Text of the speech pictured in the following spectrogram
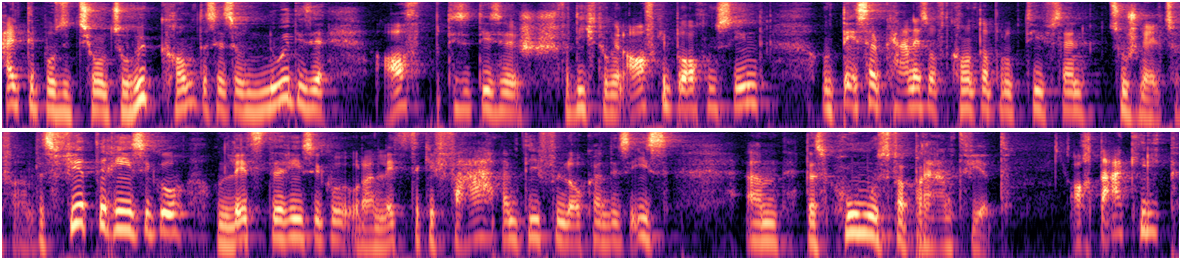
alte Position zurückkommt, dass also nur diese, Auf, diese, diese Verdichtungen aufgebrochen sind und deshalb kann es oft kontraproduktiv sein, zu schnell zu fahren. Das vierte Risiko und letzte Risiko oder letzte Gefahr beim tiefen Lockern, das ist, ähm, dass Humus verbrannt wird. Auch da gilt,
